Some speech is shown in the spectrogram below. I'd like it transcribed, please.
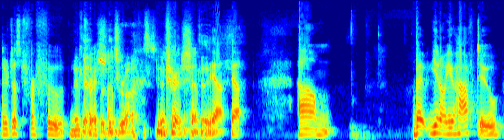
they're just for food, nutrition. Okay, dry nutrition. Okay. Yeah, yeah. Um, but you know, you have to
